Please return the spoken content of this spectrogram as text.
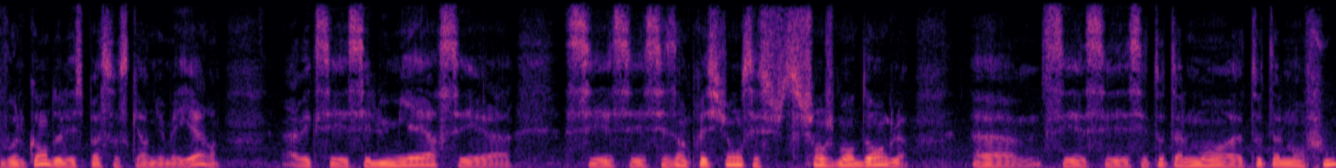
volcan, de l'espace Oscar Niemeyer, avec ses, lumières, euh, ses, impressions, ses changements d'angle. c'est totalement, totalement fou.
